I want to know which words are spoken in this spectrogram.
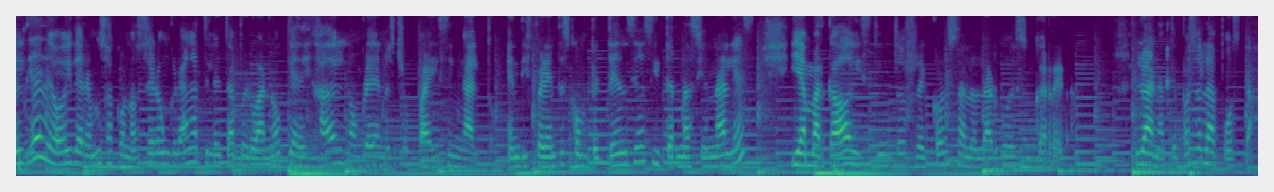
El día de hoy daremos a conocer a un gran atleta peruano que ha dejado el nombre de nuestro país en alto en diferentes competencias internacionales y ha marcado distintos récords a lo largo de su carrera. Luana, te paso la posta.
